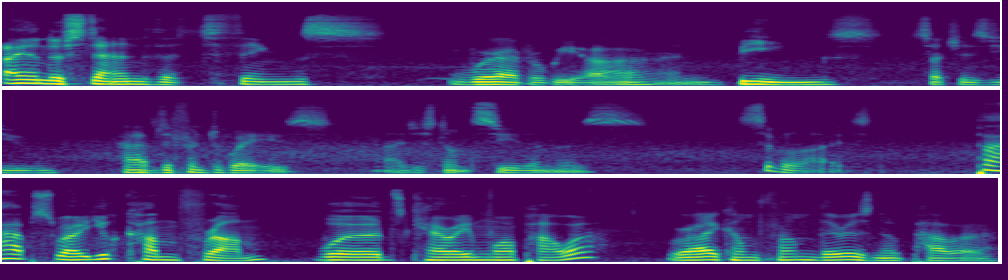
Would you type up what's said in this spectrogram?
I understand that things, wherever we are, and beings such as you, have different ways. I just don't see them as civilized. Perhaps where you come from, words carry more power? Where I come from, there is no power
